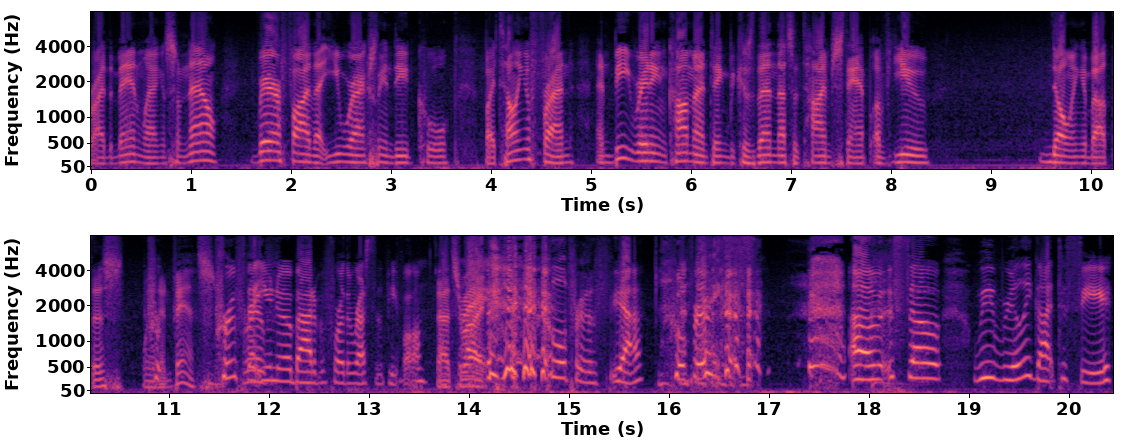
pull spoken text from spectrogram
ride the bandwagon." So now, verify that you were actually indeed cool by telling a friend, and B, rating and commenting, because then that's a timestamp of you knowing about this way in advance. Proof that you knew about it before the rest of the people. That's right. right. cool proof. Yeah, cool proof. um, so we really got to see.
